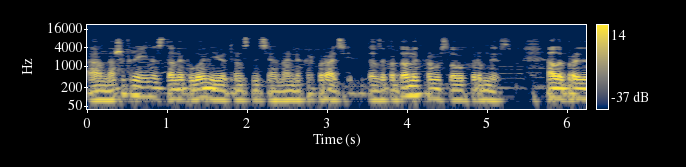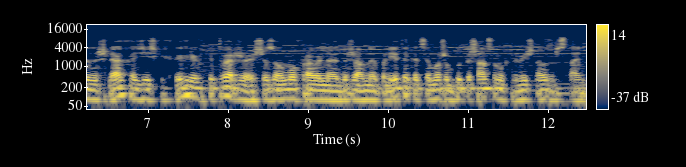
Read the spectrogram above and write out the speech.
а наша країна стане колонією транснаціональних корпорацій та закордонних промислових виробництв. Але пройдений шлях азійських тигрів підтверджує, що за умов правильної державної політики це може бути шансом економічного зростання.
